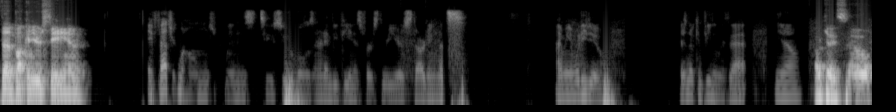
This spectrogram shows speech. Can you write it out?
the Buccaneers Stadium. If Patrick Mahomes wins two Super Bowls and an MVP in his first three years starting, that's. I mean, what do you do? There's no competing with that, you know? Okay, so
